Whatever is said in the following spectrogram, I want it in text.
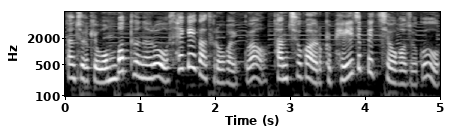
단추 이렇게 원 버튼으로 3개가 들어가 있고요. 단추가 이렇게 베이지빛이어가지고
